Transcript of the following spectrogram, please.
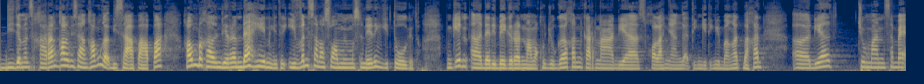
di zaman sekarang kalau misalnya kamu nggak bisa apa-apa kamu bakalan direndahin gitu. Even sama suamimu sendiri gitu gitu. Mungkin eh, dari background mamaku juga kan karena dia sekolahnya nggak tinggi tinggi banget bahkan eh, dia cuman sampai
